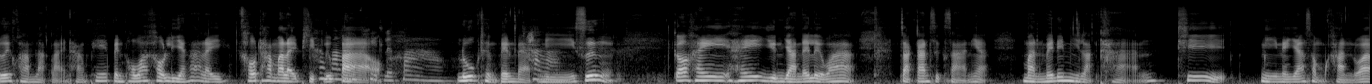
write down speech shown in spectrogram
ด้วยความหลากหลายทางเพศ เป็นเพราะว่าเขาเลี้ยงอะไรเขาทำอะไรผิดหรือเปล่าทำะไผิดหรือเปล่า ลูกถึงเป็นแบบนี้ ซึ่งก็ให้ให้ยืนยันได้เลยว่า จากการศึกษาเนี่ยมันไม่ได้มีหลักฐานที่มีนัยสำคัญว่า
